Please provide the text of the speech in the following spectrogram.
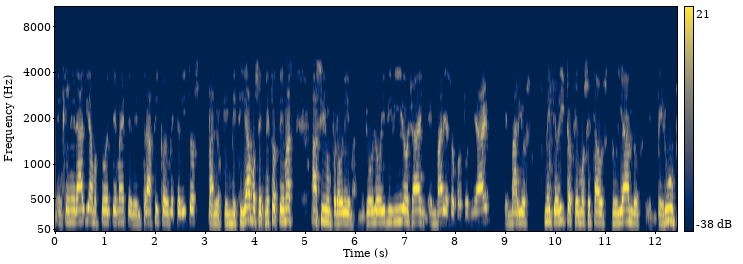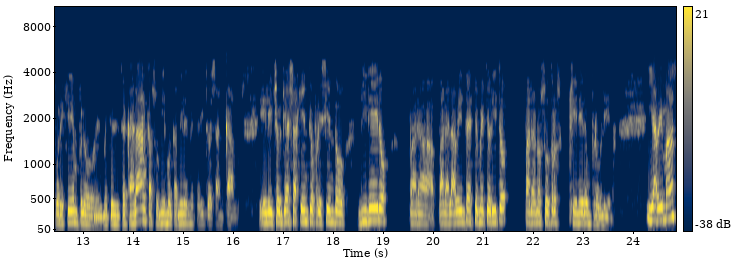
en general, digamos, todo el tema este del tráfico de meteoritos, para los que investigamos en estos temas, ha sido un problema. Yo lo he vivido ya en, varias oportunidades, en varios meteoritos que hemos estado estudiando, en Perú, por ejemplo, el meteorito de Caracas o mismo también el meteorito de San Carlos. El hecho de que haya gente ofreciendo dinero para, para la venta de este meteorito, para nosotros genera un problema. Y además,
